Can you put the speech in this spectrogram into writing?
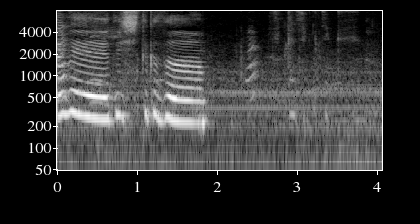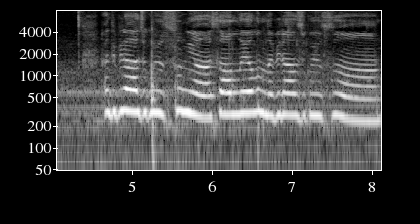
Evet içti kızım. Hadi birazcık uyusun ya. Sallayalım da birazcık uyusun.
